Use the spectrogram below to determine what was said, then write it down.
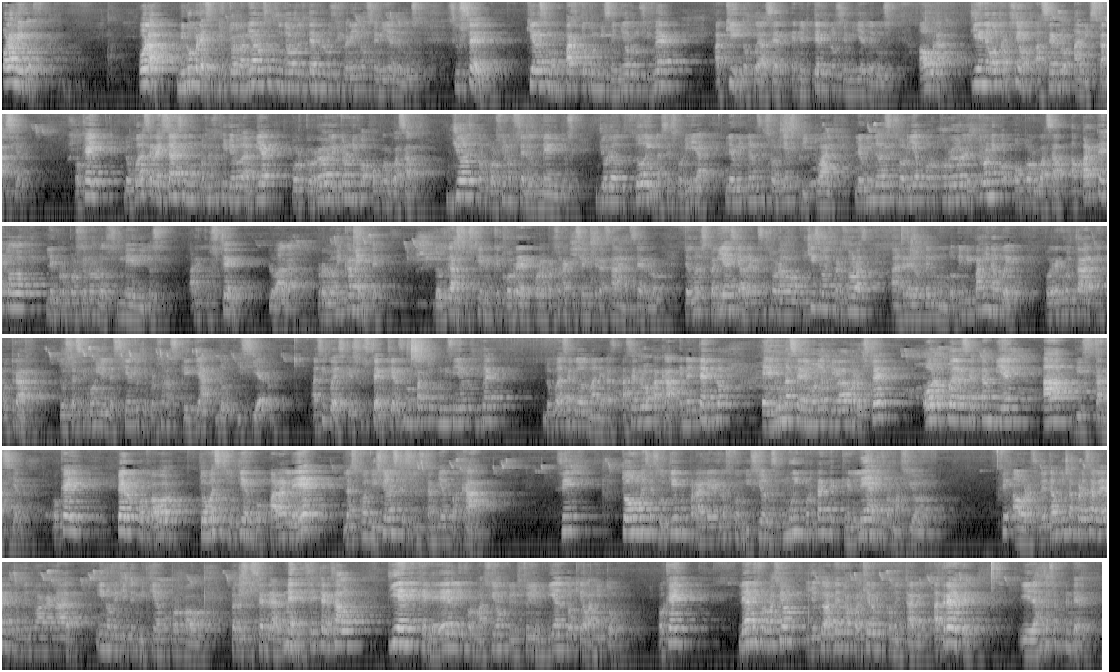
Hola amigos. Hola, mi nombre es Víctor Damián, soy fundador del Templo Luciferino Semilla de Luz. Si usted quiere hacer un pacto con mi Señor Lucifer, aquí lo puede hacer, en el Templo Semilla de Luz. Ahora, tiene otra opción, hacerlo a distancia. ¿Ok? Lo puede hacer a distancia en un proceso que yo lo voy a enviar por correo electrónico o por WhatsApp. Yo les proporciono los medios. Yo le doy la asesoría, le brindo la asesoría espiritual, le brindo la asesoría por correo electrónico o por WhatsApp. Aparte de todo, le proporciono los medios para que usted lo haga. Pero lógicamente, los gastos tienen que correr por la persona que está interesada en hacerlo. Tengo una experiencia de haber asesorado a muchísimas personas alrededor del mundo. En mi página web podré encontrar, encontrar los testimonios de cientos de personas que ya lo hicieron. Así pues, que si usted quiere hacer un pacto con mi Señor Lucifer, lo puede hacer de dos maneras. Hacerlo acá, en el templo, en una ceremonia privada para usted, o lo puede hacer también a distancia. ¿Ok? Pero por favor, tómese su tiempo para leer las condiciones que se le están viendo acá. ¿Sí? Tómese su tiempo para leer las condiciones. Es muy importante que lean información. ¿Sí? Ahora, si les da mucha presa leer, entonces no haga nada y no me quiten mi tiempo, por favor. Pero si usted realmente está interesado, tiene que leer la información que le estoy enviando aquí abajito. ¿Ok? Lean la información y yo quedo atento a cualquier comentario. Atrévete y déjate sorprender.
